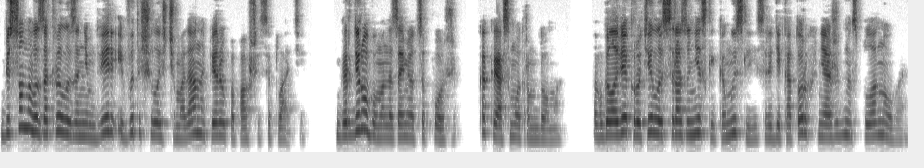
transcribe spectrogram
Бессонова закрыла за ним дверь и вытащила из чемодана первое попавшееся платье. Гардеробом она займется позже, как и осмотром дома. В голове крутилось сразу несколько мыслей, среди которых неожиданно всплыла новая.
